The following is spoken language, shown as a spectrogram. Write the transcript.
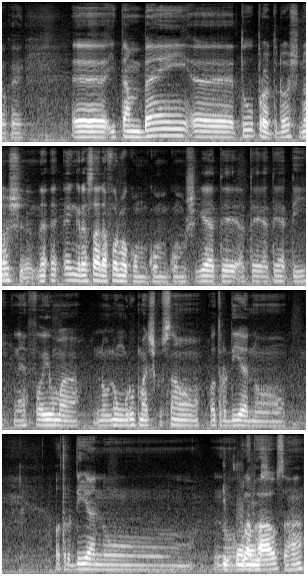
ok. Uh, e também uh, tu, pronto, nós, nós é, engraçado a forma como, como, como cheguei até, até, até a ti, né? Foi uma, num, num grupo, uma discussão outro dia no, outro dia no, no Clubhouse, uhum,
